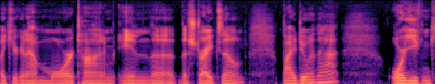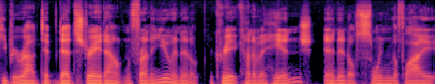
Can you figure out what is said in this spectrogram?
Like you're going to have more time in the the strike zone by doing that. Or you can keep your rod tip dead straight out in front of you and it'll create kind of a hinge and it'll swing the fly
